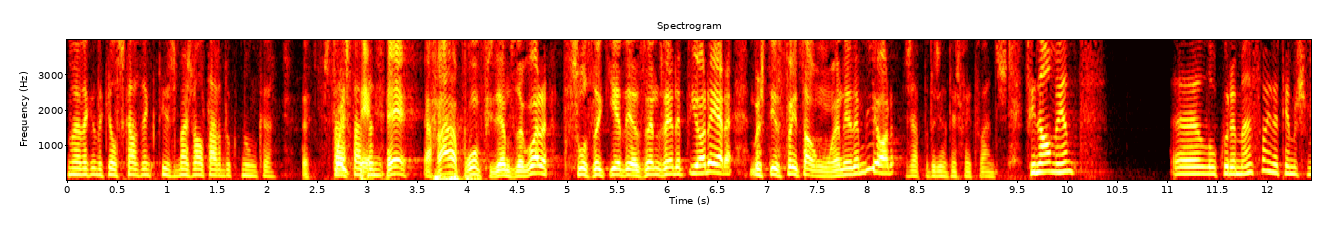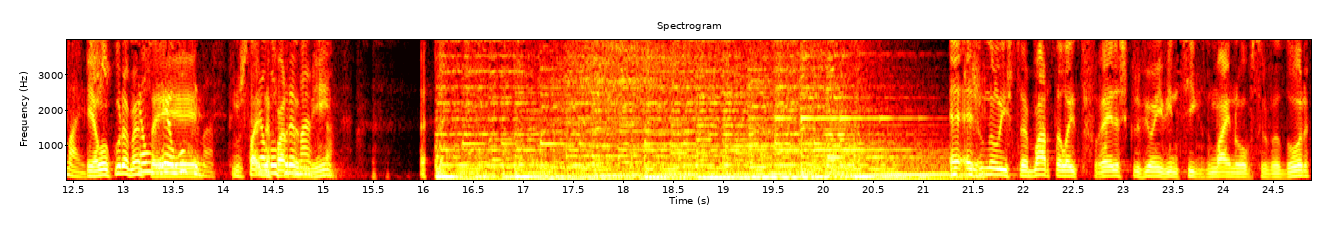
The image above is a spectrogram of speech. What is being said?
Não é daqueles casos em que dizes mais vale tarde do que nunca. Está, pois, é, é, ah, bom, fizemos agora, se fosse aqui há 10 anos era pior, era, mas ter feito há um ano era melhor. Já poderiam ter feito antes. Finalmente, a loucura mansa ou ainda temos mais? É a loucura mansa, é, é, é a última. Não está ainda é farta de mim. A, a jornalista Marta Leite Ferreira escreveu em 25 de maio no Observador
